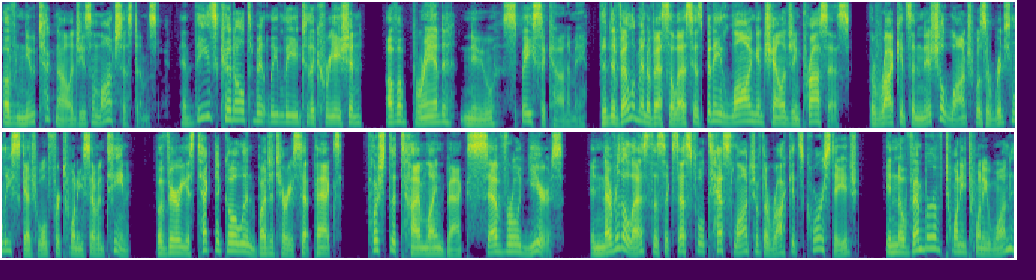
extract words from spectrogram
of new technologies and launch systems. And these could ultimately lead to the creation of a brand new space economy. The development of SLS has been a long and challenging process. The rocket's initial launch was originally scheduled for 2017, but various technical and budgetary setbacks pushed the timeline back several years. And nevertheless, the successful test launch of the rocket's core stage in November of 2021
